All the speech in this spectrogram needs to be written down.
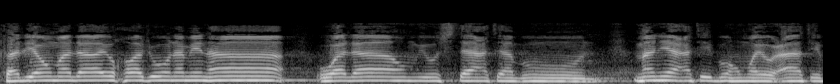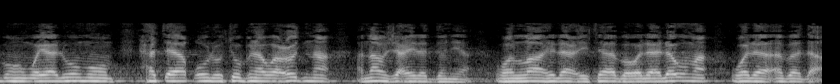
فاليوم لا يخرجون منها ولا هم يستعتبون. من يعتبهم ويعاتبهم ويلومهم حتى يقولوا تبنا وعدنا نرجع إلى الدنيا. والله لا عتاب ولا لوم ولا أبدا.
